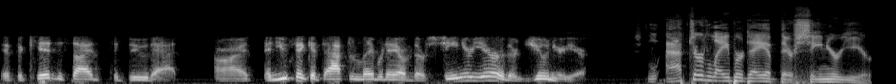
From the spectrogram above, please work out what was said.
if a kid decides to do that, all right, and you think it's after Labor Day of their senior year or their junior year, after Labor Day of their senior year,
